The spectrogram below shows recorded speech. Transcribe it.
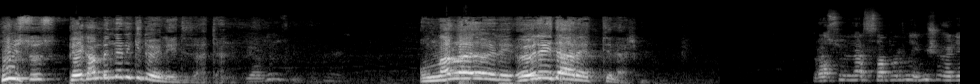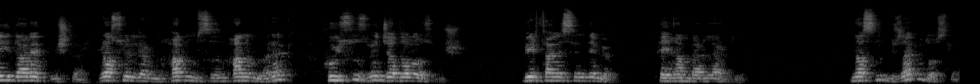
huysuz, peygamberlerinki de öyleydi zaten. Gördünüz mü? Onlarla öyle, öyle idare ettiler. Rasuller sabırlıymış, öyle idare etmişler. Rasullerin hanımsız, hanımları huysuz ve cadalozmuş. Bir tanesini demiyor. Peygamberler diyor. Nasıl? Güzel mi dostlar?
